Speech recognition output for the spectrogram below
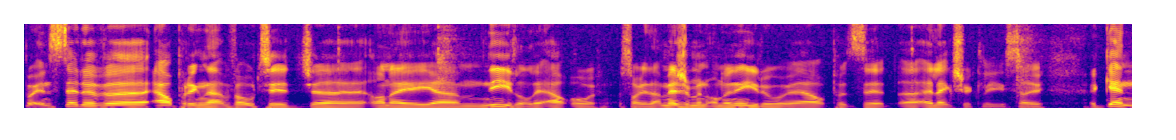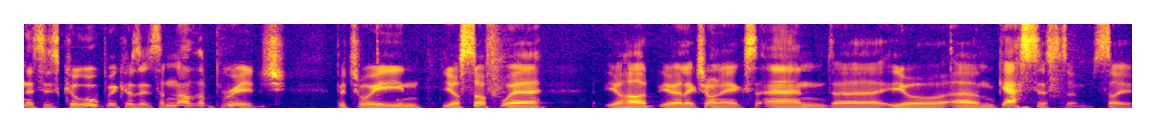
but instead of uh, outputting that voltage uh, on a um, needle, out, or sorry, that measurement on a needle, it outputs it uh, electrically. So again, this is cool because it's another bridge between your software, your hard, your electronics, and uh, your um, gas system. So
